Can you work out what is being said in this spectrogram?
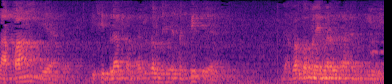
lapang ya isi belakang, tapi kalau masjidnya sempit ya nggak apa-apa melebar ke kiri.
